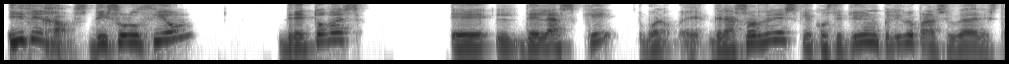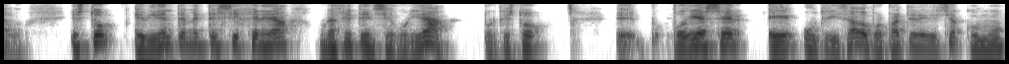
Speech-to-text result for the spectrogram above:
Y fijaos, disolución de todas eh, de las que, bueno, eh, de las órdenes que constituyen un peligro para la seguridad del Estado. Esto evidentemente sí genera una cierta inseguridad, porque esto eh, podría ser utilizado por parte de la Iglesia como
